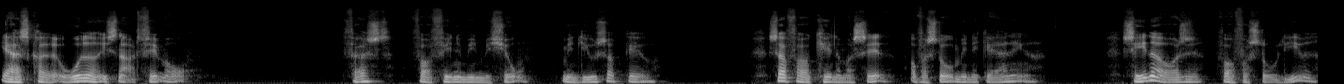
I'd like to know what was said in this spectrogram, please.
Jeg har skrevet oder i snart fem år. Først for at finde min mission, min livsopgave. Så for at kende mig selv og forstå mine gerninger. Senere også for at forstå livet.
